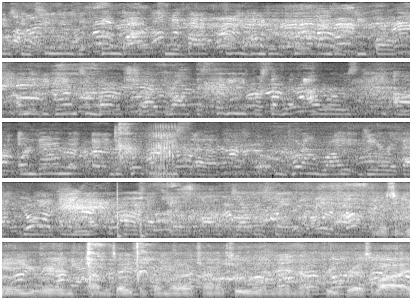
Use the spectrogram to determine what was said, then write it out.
Continues. It thinned out to about 300, 400 people, and they began to march uh, throughout the city for several hours. Uh, and then uh, Detroit police uh, put on riot gear at that point and met the protesters off Jefferson. Uh, Once again, you're hearing commentation from uh, Channel 2 and then uh, Free Press Live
